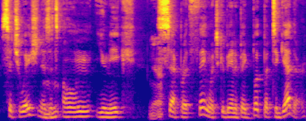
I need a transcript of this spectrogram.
situation is its mm-hmm. own unique, Yeah. separate thing, which could be in a big book, but together.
